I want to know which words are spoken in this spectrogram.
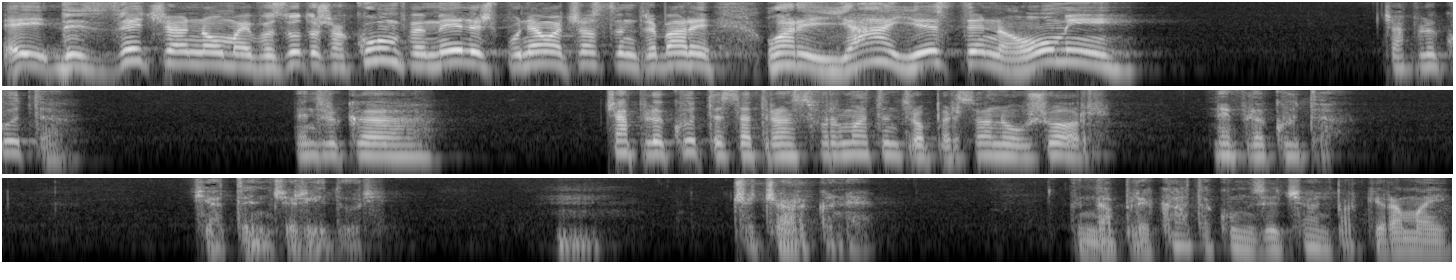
Ei, de 10 ani n-au mai văzut-o și acum femeile își puneau această întrebare, oare ea este Naomi? Cea plăcută. Pentru că cea plăcută s-a transformat într-o persoană ușor neplăcută. Fii atent ce riduri. Hmm. Ce cearcăne. Când a plecat acum 10 ani, parcă era mai,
